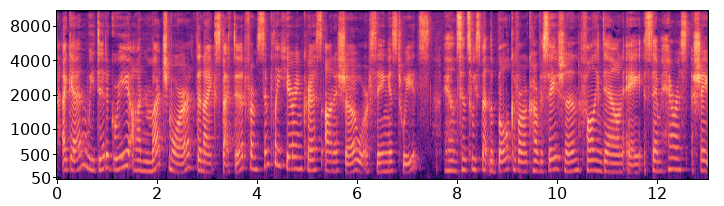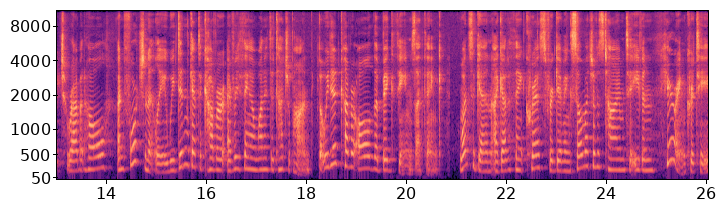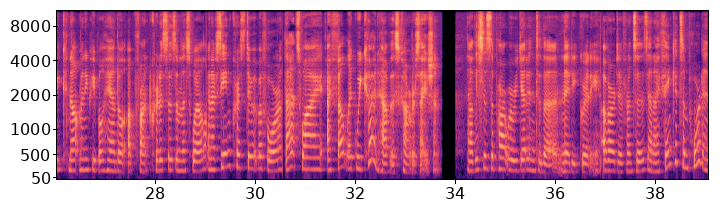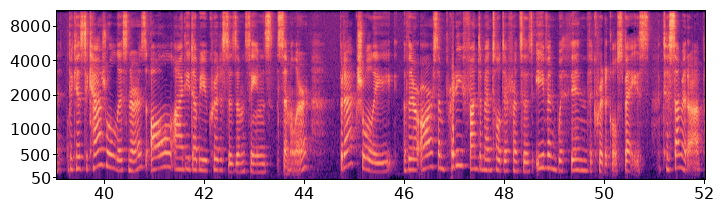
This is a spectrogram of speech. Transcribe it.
Again, we did agree on much more than I expected from simply hearing Chris on his show or seeing his tweets. And since we spent the bulk of our conversation falling down a Sam Harris shaped rabbit hole, unfortunately, we didn't get to cover everything I wanted to touch upon. But we did cover all the big themes, I think. Once again, I gotta thank Chris for giving so much of his time to even hearing critique. Not many people handle upfront criticism this well, and I've seen Chris do it before. That's why I felt like we could have this conversation. Now, this is the part where we get into the nitty gritty of our differences, and I think it's important because to casual listeners, all IDW criticism seems similar. But actually, there are some pretty fundamental differences even within the critical space. To sum it up,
